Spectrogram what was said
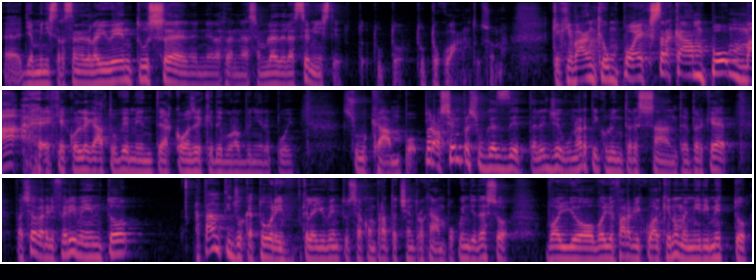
eh, di amministrazione della Juventus, eh, nella, nell'assemblea degli azionisti, tutto, tutto, tutto quanto, insomma, che, che, va anche un po' extra campo, ma che è collegato ovviamente a cose che devono avvenire poi sul campo. Però sempre su Gazzetta leggevo un articolo interessante perché faceva riferimento a tanti giocatori che la Juventus ha comprato a centrocampo, quindi adesso voglio, voglio farvi qualche nome, mi rimetto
